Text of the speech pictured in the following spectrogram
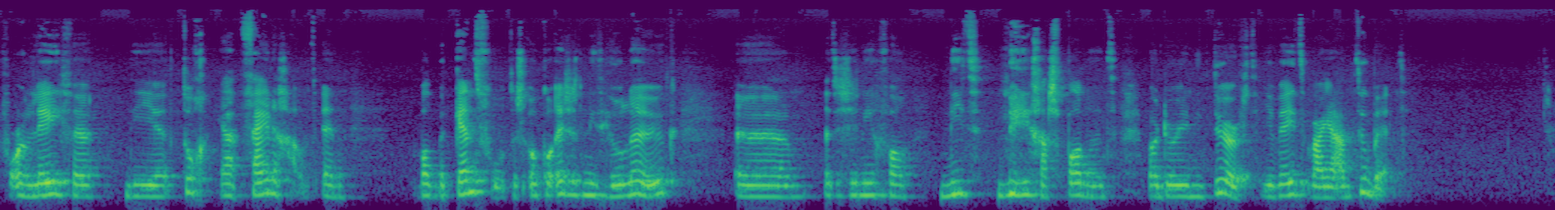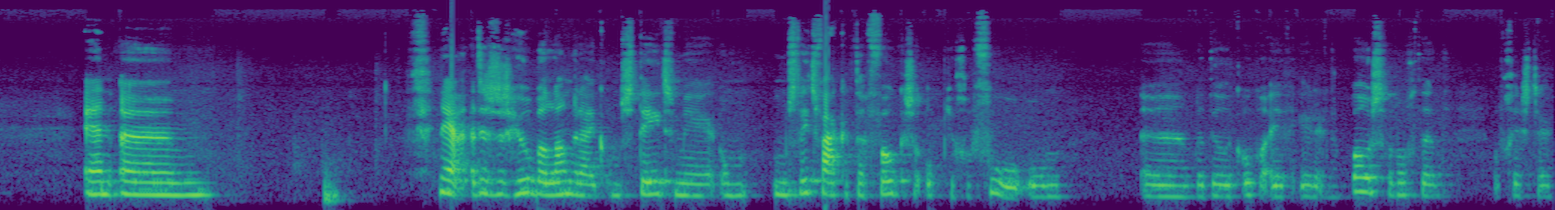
voor een leven die je toch ja, veilig houdt en wat bekend voelt. Dus ook al is het niet heel leuk, uh, het is in ieder geval niet mega spannend, waardoor je niet durft. Je weet waar je aan toe bent. En um, nou ja, het is dus heel belangrijk om steeds meer, om, om steeds vaker te focussen op je gevoel. Om, uh, dat deelde ik ook al even eerder in een post vanochtend of gisteren.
